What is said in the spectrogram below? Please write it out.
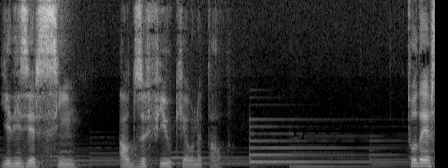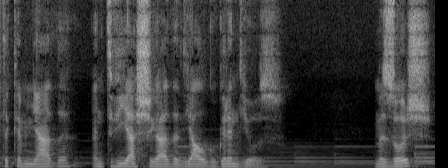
e a dizer sim ao desafio que é o Natal. Toda esta caminhada antevia a chegada de algo grandioso. Mas hoje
